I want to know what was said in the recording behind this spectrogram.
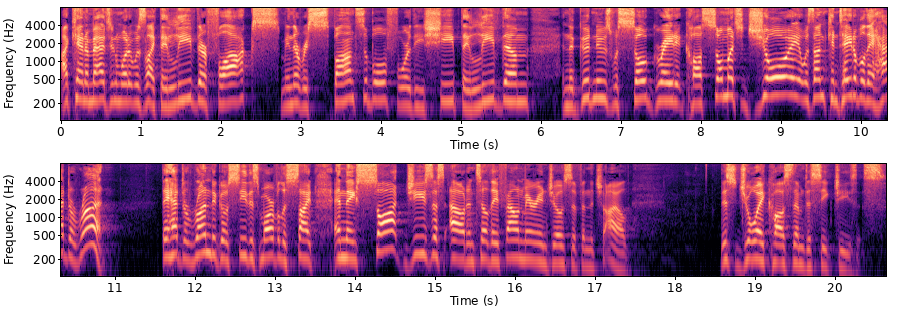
I can't imagine what it was like. They leave their flocks. I mean, they're responsible for these sheep. They leave them, and the good news was so great, it caused so much joy, it was uncontainable, they had to run. They had to run to go see this marvelous sight, and they sought Jesus out until they found Mary and Joseph and the child. This joy caused them to seek Jesus.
